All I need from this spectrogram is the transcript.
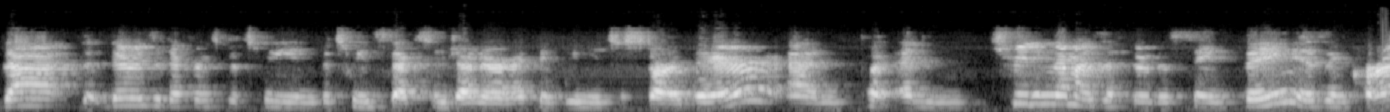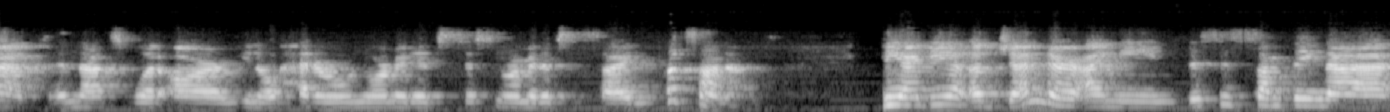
that there is a difference between between sex and gender, and I think we need to start there and put and treating them as if they're the same thing is incorrect, and that's what our you know heteronormative cisnormative society puts on us. The idea of gender, I mean, this is something that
